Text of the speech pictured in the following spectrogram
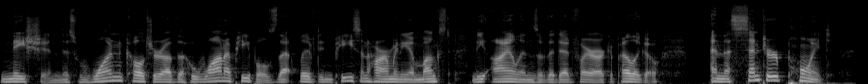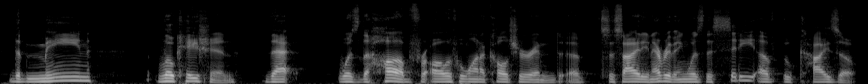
nation, this one culture of the Huana peoples that lived in peace and harmony amongst the islands of the Deadfire Archipelago, and the center point, the main location that was the hub for all of Huana culture and uh, society and everything was the city of Ukaizo.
